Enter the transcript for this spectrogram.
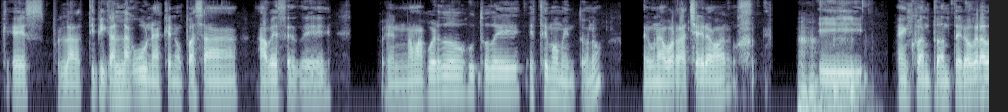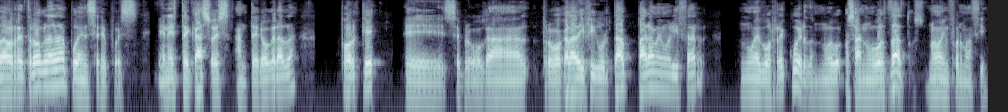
que es pues, las típicas lagunas que nos pasa a veces de, pues no me acuerdo justo de este momento, ¿no? De una borrachera o algo. Ajá. Y en cuanto a anterógrada o retrógrada, pueden ser, pues, en este caso es anterógrada porque eh, se provoca, provoca la dificultad para memorizar nuevos recuerdos, nuevos, o sea, nuevos datos, nueva información,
